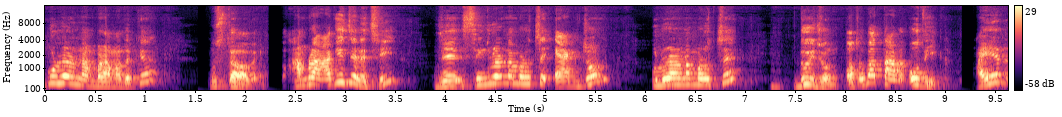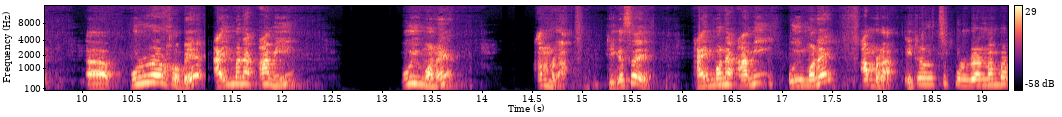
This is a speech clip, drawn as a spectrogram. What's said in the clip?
প্লুরাল নাম্বার আমাদেরকে বুঝতে হবে। আমরা আগে জেনেছি যে সিঙ্গুলার নাম্বার হচ্ছে একজন প্লুরাল নাম্বার হচ্ছে দুইজন অথবা তার অধিক। আয়ের প্লুরাল হবে, আই মানে আমি, উই মনে আমরা, ঠিক আছে? আই মনে আমি, উই মনে আমরা। এটা হচ্ছে প্লুরাল নাম্বার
